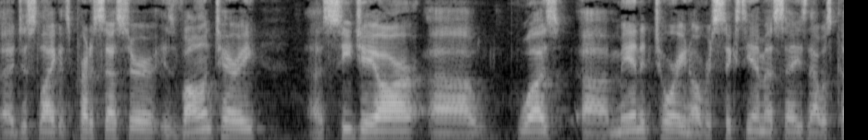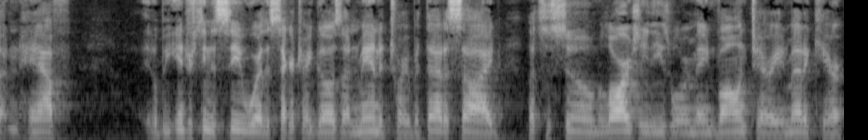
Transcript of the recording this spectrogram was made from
uh, just like its predecessor, is voluntary. Uh, CJR uh, was uh, mandatory in over 60 MSAs. That was cut in half. It'll be interesting to see where the secretary goes on mandatory. But that aside, let's assume largely these will remain voluntary in Medicare.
